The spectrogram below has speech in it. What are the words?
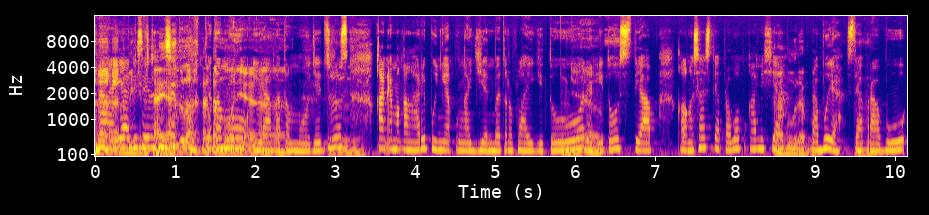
Nah, ya di situ. Di situlah ketemu, iya ketemu. Jadi terus kan emang Kang Hari punya pengajian butterfly gitu Iya. dan itu setiap kalau nggak salah setiap Rabu apa Kamis ya? Rabu, Rabu. ya, setiap Rabu.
